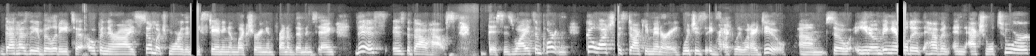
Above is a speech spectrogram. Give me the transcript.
that has the ability to open their eyes so much more than me standing and lecturing in front of them and saying, This is the Bauhaus. This is why it's important. Go watch this documentary, which is exactly what I do. Um, so you know, and being able to have an, an actual tour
